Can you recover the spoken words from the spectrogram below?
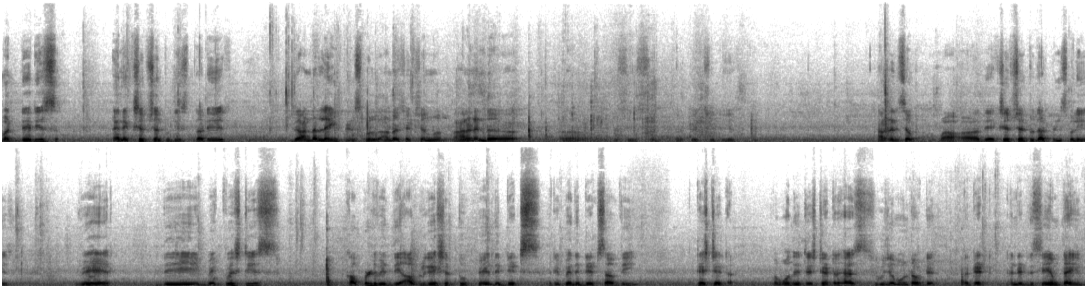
But there is an exception to this. That is the underlying principle under section 100 and uh, uh, this is 107, uh, the exception to that principle is where the bequest is coupled with the obligation to pay the debts, repay the debts of the testator. Suppose the testator has huge amount of debt, uh, debt and at the same time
